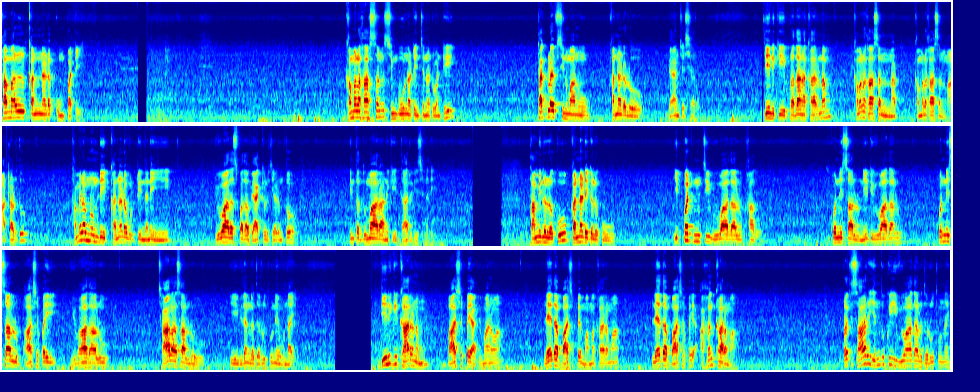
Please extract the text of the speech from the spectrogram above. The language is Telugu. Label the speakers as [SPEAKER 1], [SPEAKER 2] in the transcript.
[SPEAKER 1] కమల్ కన్నడ కుంపటి. కమల్ హాసన్ సింబు నటించినటువంటి తగ్ లైఫ్ సినిమాను కన్నడలో బ్యాన్ చేశారు. దీనికి ప్రధాన కారణం కమల్ హాసన్ నట్ కమల్ హాసన్ మాట్లాడుతూ తమిళం నుండి కన్నడ పుట్టిందని వివాదాస్పద వ్యాఖ్యలు చేయడంతో ఇంత దుమారానికి దారితీసినది తమిళులకు కన్నడిగలకు ఇప్పటి నుంచి వివాదాలు కాదు. కొన్నిసార్లు నీటి వివాదాలు కొన్నిసార్లు భాషపై వివాదాలు చాలాసార్లు ఈ విధంగా జరుగుతూనే ఉన్నాయి. దీనికి కారణం భాషపై అభిమానమా? లేదా భాషపై మమకారమా? లేదా భాషపై అహంకారమా? ప్రతిసారి ఎందుకు ఈ వివాదాలు జరుగుతున్నాయి?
